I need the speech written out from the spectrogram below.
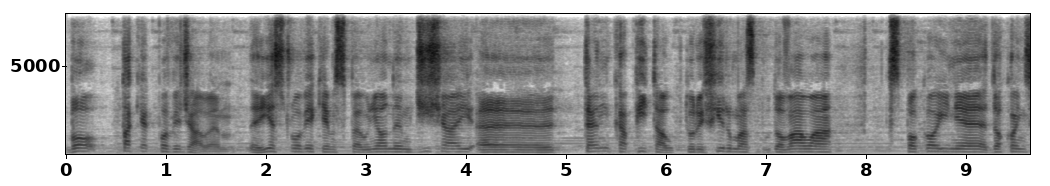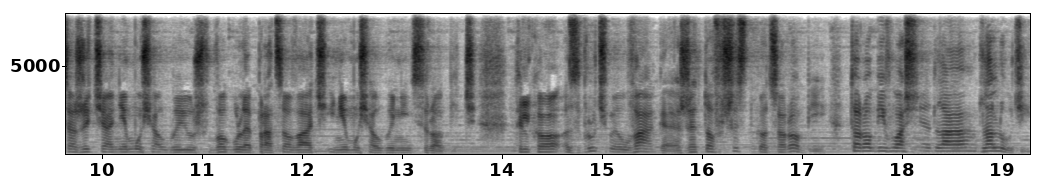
Bo tak jak powiedziałem, e, jest człowiekiem spełnionym. Dzisiaj e, ten kapitał, który firma zbudowała, spokojnie do końca życia nie musiałby już w ogóle pracować i nie musiałby nic robić. Tylko zwróćmy uwagę, że to wszystko, co robi, to robi właśnie dla, dla ludzi.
